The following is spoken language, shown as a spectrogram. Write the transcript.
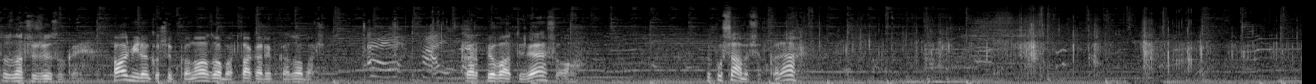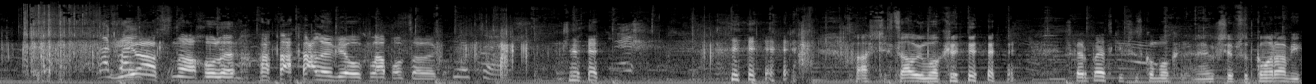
to znaczy, że jest ok. Chodź Milenko szybko, no zobacz, taka rybka, zobacz. E. Karpiowaty, wiesz? O. Wypuszczamy szybko, nie? Jasna cholera, ale mnie ochlapał całego. Mnie też. Patrzcie, cały mokry. Skarpetki, wszystko mokre. Ja już się przed komarami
